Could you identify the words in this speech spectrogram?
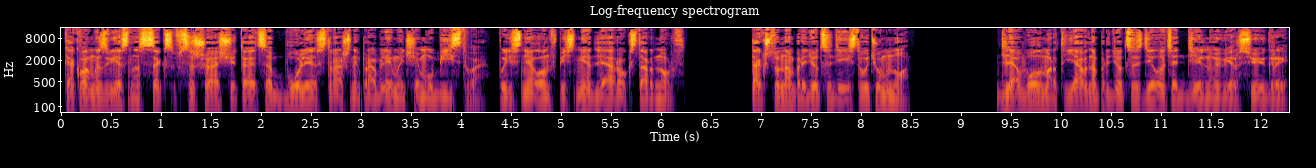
«Как вам известно, секс в США считается более страшной проблемой, чем убийство», пояснял он в письме для Rockstar North. Так что нам придется действовать умно. Для Walmart явно придется сделать отдельную версию игры,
